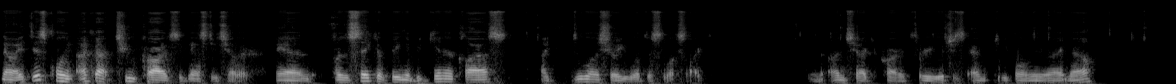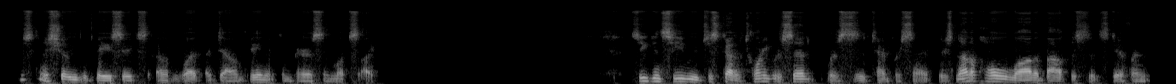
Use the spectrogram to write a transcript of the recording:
Now at this point, I've got two products against each other. And for the sake of being a beginner class, I do want to show you what this looks like. An unchecked product 3, which is empty for me right now. I'm just going to show you the basics of what a down payment comparison looks like. So you can see we've just got a 20% versus a 10%. There's not a whole lot about this that's different.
